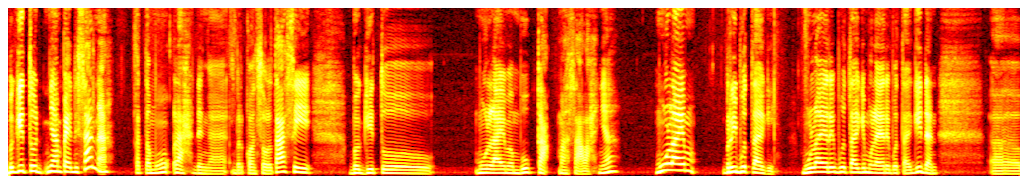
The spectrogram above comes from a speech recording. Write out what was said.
begitu nyampe di sana ketemulah dengan berkonsultasi. Begitu mulai membuka masalahnya, mulai beribut lagi, mulai ribut lagi, mulai ribut lagi dan uh,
